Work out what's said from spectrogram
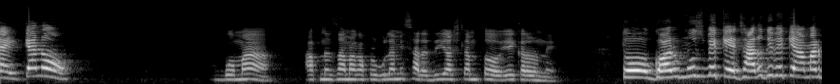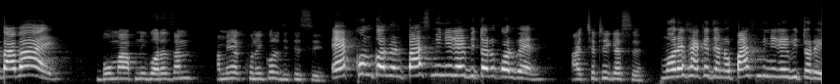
নাই কেন? বোমা আপনার জামা কাপড়গুলো আমি সারা দিয়ে আসলাম তো এই কারণে। তো ঘর মুছবে কে? ঝাড়ু দিবে কে আমার বাবাই? বোমা আপনি ঘরে যান আমি এক্ষুনি করে দিতেছি। এক্ষণ করবেন পাঁচ মিনিটের ভিতরে করবেন। আচ্ছা ঠিক আছে। মনে থাকে যেন পাঁচ মিনিটের ভিতরে।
